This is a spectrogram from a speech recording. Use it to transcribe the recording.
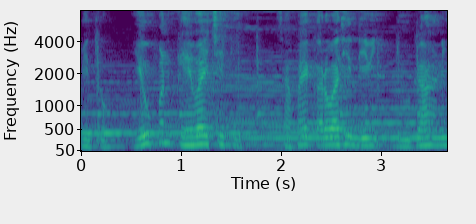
મિત્રો, એવું પણ કહેવાય છે કે સફાઈ કરવાથી દેવી દુર્ગાની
